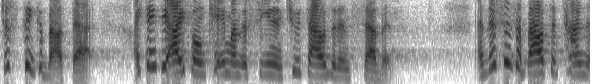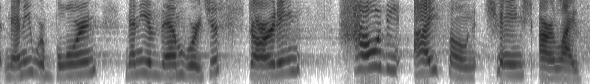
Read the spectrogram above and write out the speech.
Just think about that. I think the iPhone came on the scene in 2007. And this is about the time that many were born. Many of them were just starting. How the iPhone changed our lives.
